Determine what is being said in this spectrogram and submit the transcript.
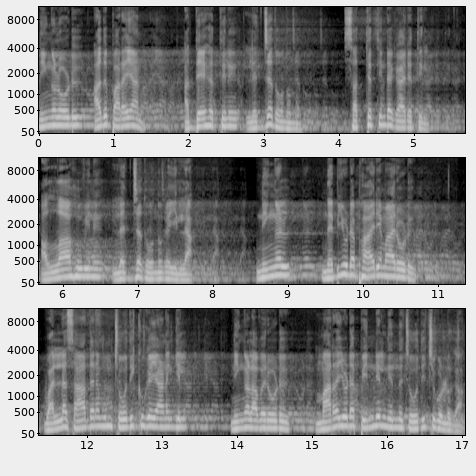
നിങ്ങളോട് അത് പറയാൻ അദ്ദേഹത്തിന് ലജ്ജ തോന്നുന്നു. സത്യത്തിന്റെ കാര്യത്തിൽ അള്ളാഹുവിന് ലജ്ജ തോന്നുകയില്ല. നിങ്ങൾ നബിയുടെ ഭാര്യമാരോട് വല്ല സാധനവും ചോദിക്കുകയാണെങ്കിൽ നിങ്ങൾ അവരോട് മറയുടെ പിന്നിൽ നിന്ന് ചോദിച്ചുകൊള്ളുക.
